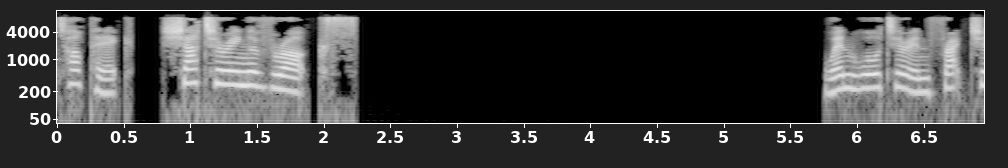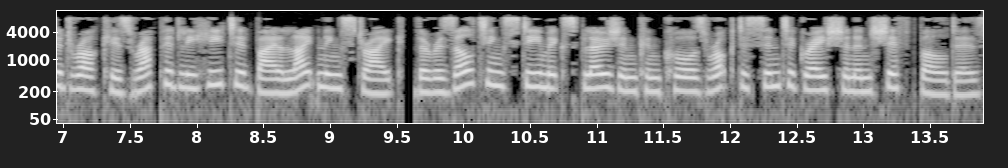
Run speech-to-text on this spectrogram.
Topic: Shattering of rocks. When water in fractured rock is rapidly heated by a lightning strike, the resulting steam explosion can cause rock disintegration and shift boulders.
